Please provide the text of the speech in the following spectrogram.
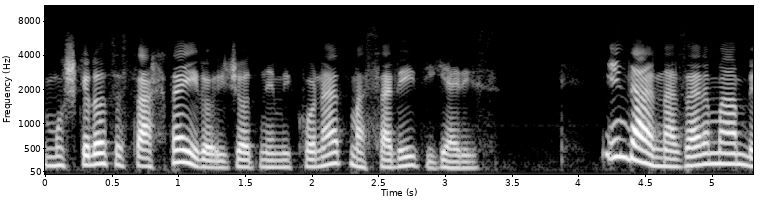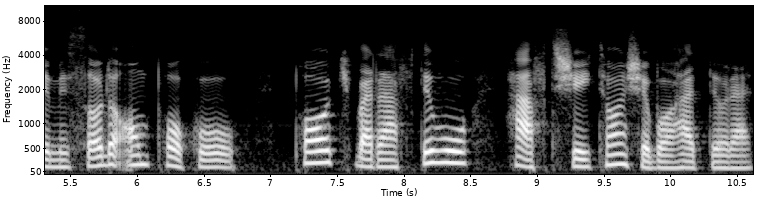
مشکلات سخته ای را ایجاد نمی کند مسئله دیگری است. این در نظر من به مثال آن پاک و پاک و رفته و هفت شیطان شباهت دارد.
